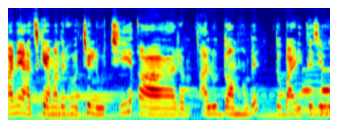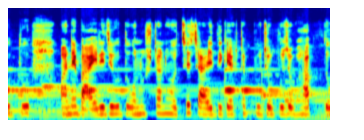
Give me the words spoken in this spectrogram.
মানে আজকে আমাদের হচ্ছে লুচি আর আলুর দম হবে। তো বাড়িতে যেহেতু মানে বাইরে যেহেতু অনুষ্ঠান হচ্ছে, চারিদিকে একটা পুজো পুজো ভাব, তো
